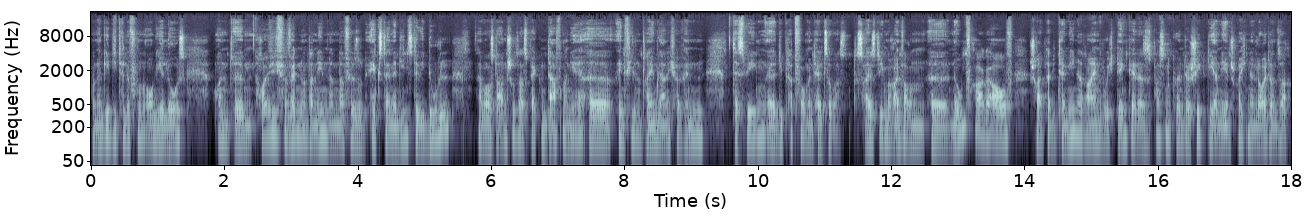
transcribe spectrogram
Und dann geht die Telefonorgie los. Und ähm, häufig verwenden Unternehmen dann dafür so externe Dienste wie Doodle, aber aus Datenschutzaspekten darf man ihr äh, in vielen Unternehmen gar nicht verwenden. Deswegen, äh, die Plattform enthält sowas. Das heißt, ich mache einfach ein, äh, eine Umfrage auf, schreibe da die Termine rein, wo ich denke, dass es passen könnte, schicke die an die entsprechenden Leute und sage,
